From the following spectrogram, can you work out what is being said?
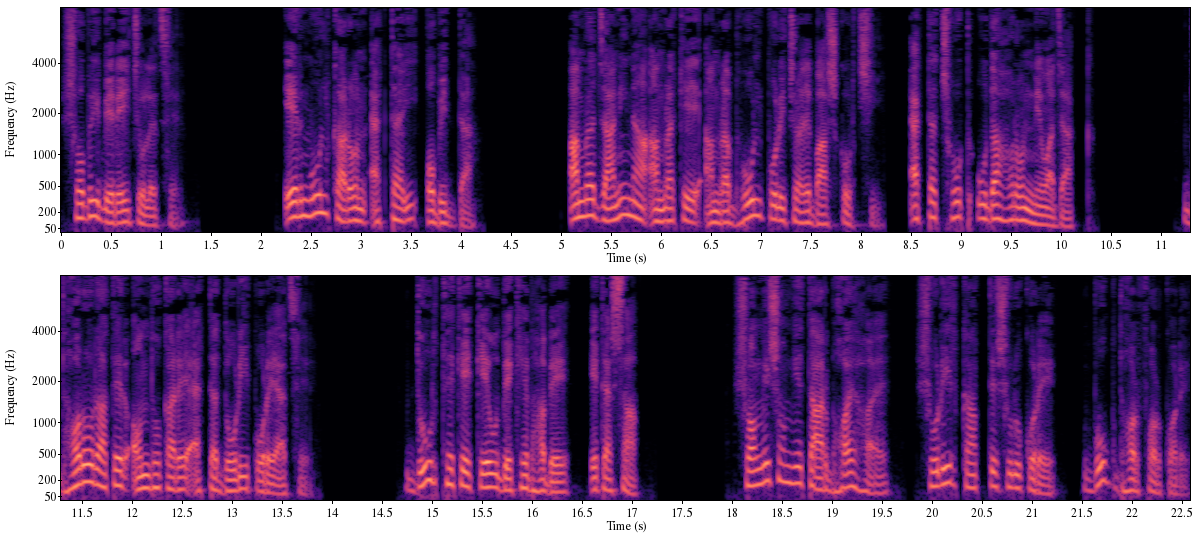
সবই বেড়েই চলেছে। এর মূল কারণ একটাই, অবিদ্যা। আমরা জানি না আমরা কে, আমরা ভুল পরিচয়ে বাস করছি। একটা ছোট উদাহরণ নেওয়া যাক। ধরো রাতের অন্ধকারে একটা দড়ি পড়ে আছে। দূর থেকে কেউ দেখে ভাবে, এটা সাপ। সঙ্গে সঙ্গে তার ভয় হয়, শরীর কাঁপতে শুরু করে, বুক ধরফর করে।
